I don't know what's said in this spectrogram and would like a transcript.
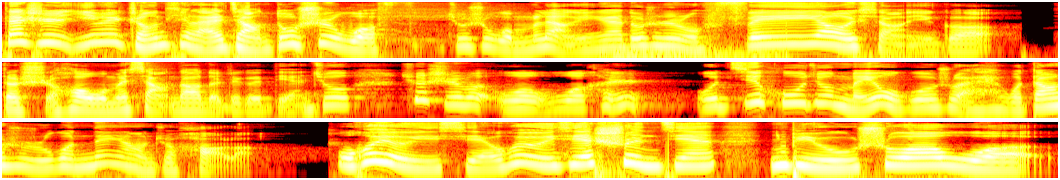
但是因为整体来讲都是我，就是我们两个应该都是那种非要想一个的时候，我们想到的这个点，就确实我我很我几乎就没有过说，哎，我当时如果那样就好了。我会有一些，我会有一些瞬间。你比如说我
